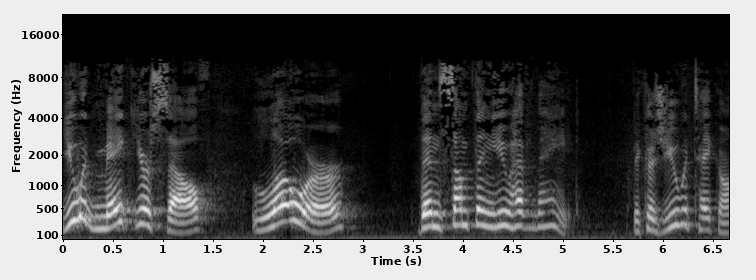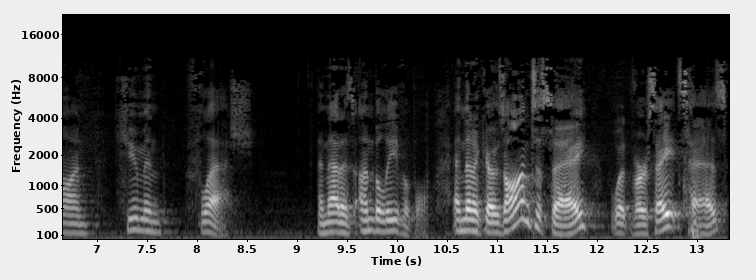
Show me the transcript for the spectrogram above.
You would make yourself lower than something you have made because you would take on human flesh. And that is unbelievable. And then it goes on to say, what verse 8 says,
